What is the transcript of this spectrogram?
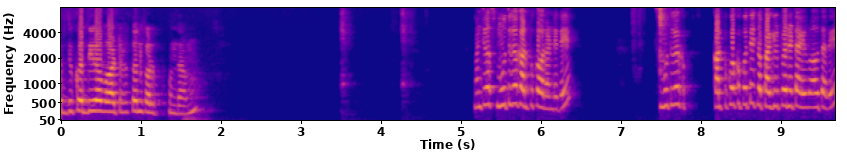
కొద్ది కొద్దిగా వాటర్తో కలుపుకుందాము. మంచిగా స్మూత్గా కలుపుకోవాలండి ఇది. స్మూత్గా కలుపుకోకపోతే ఇక పగిలిపోయిన టైం అవుతుంది.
